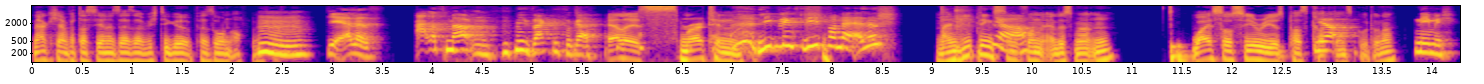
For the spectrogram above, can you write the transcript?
merke ich einfach, dass sie eine sehr, sehr wichtige Person auch für mich ist. Mhm. Die Alice. Alice Merton. Wie sagt es sogar? Alice Merton. Lieblingslied von der Alice? Mein Lieblingssong Ja. von Alice Merton. Why So Serious passt gerade Ja. ganz gut, oder? Nehme ich.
